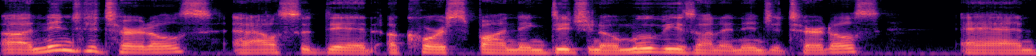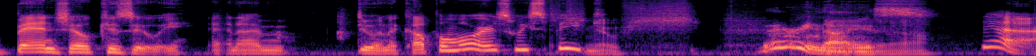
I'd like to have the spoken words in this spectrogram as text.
Uh, Ninja Turtles, and I also did a corresponding Did You Know movies on a Ninja Turtles and Banjo Kazooie, and I'm doing a couple more as we You speak. know, sh- very nice. Yeah.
